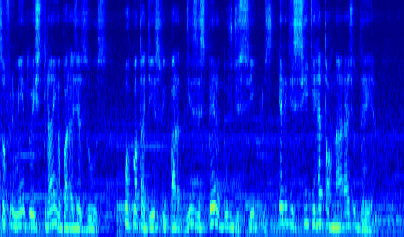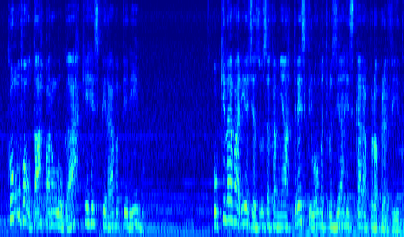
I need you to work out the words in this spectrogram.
Sofrimento estranho para Jesus. Por conta disso e para desespero dos discípulos, ele decide retornar à Judeia. Como voltar para um lugar que respirava perigo? O que levaria Jesus a caminhar 3 quilômetros e arriscar a própria vida?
